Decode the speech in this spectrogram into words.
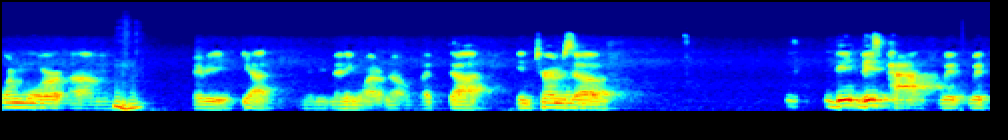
one more, um, mm-hmm. maybe yeah, maybe many more. I don't know, but uh, in terms of the, this path with, with,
